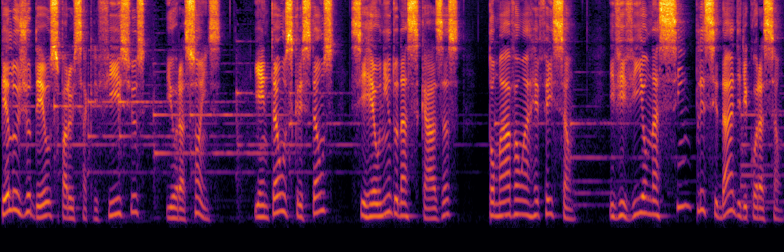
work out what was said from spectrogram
pelos judeus para os sacrifícios e orações. E então os cristãos, se reunindo nas casas, tomavam a refeição e viviam na simplicidade de coração.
